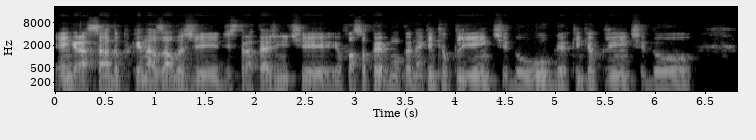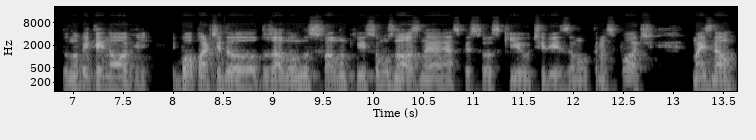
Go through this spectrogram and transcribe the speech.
é engraçado porque nas aulas de, de estratégia a gente, eu faço a pergunta, né? Quem que é o cliente do Uber? Quem que é o cliente do, do 99? E boa parte do, dos alunos falam que somos nós, né? As pessoas que utilizam o transporte. Mas não.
